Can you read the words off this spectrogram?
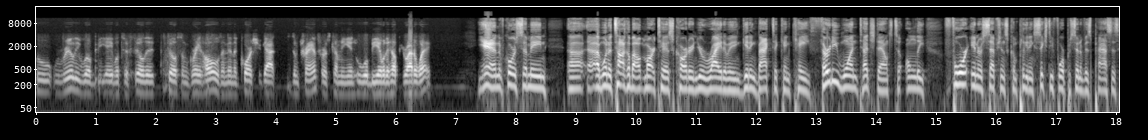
who really will be able to fill it, fill some great holes. And then, of course, you got some transfers coming in who will be able to help you right away. Yeah, and of course, I mean, uh, I want to talk about Martez Carter, and you're right. I mean, getting back to Kincade, 31 touchdowns to only four interceptions, completing 64% of his passes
